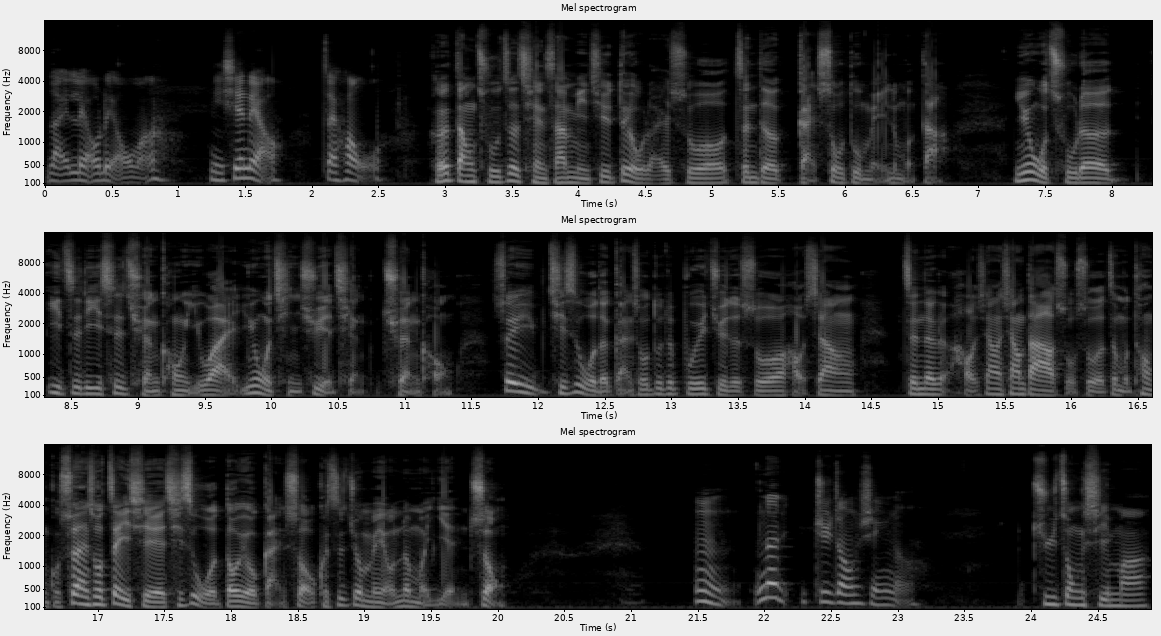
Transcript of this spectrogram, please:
来聊聊吗？你先聊，再换我。可是当初这前三名，其实对我来说，真的感受度没那么大，因为我除了意志力是全空以外，因为我情绪也全全空，所以其实我的感受度就不会觉得说，好像真的好像像大家所说的这么痛苦。虽然说这些其实我都有感受，可是就没有那么严重。嗯，那居中心呢？居中心吗？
